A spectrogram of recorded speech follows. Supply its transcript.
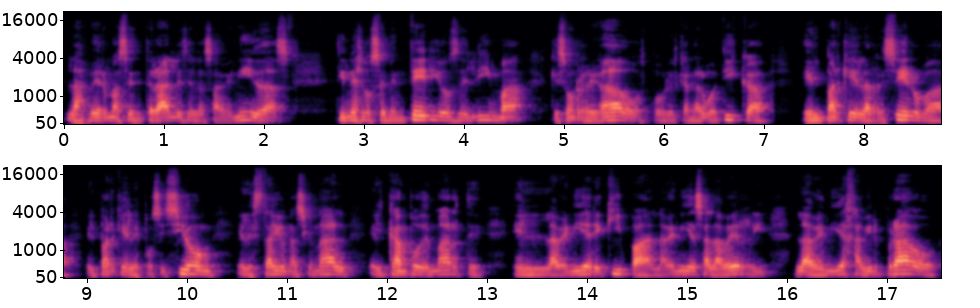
las vermas centrales de las avenidas, tienes los cementerios de Lima que son regados por el canal Huatica, el Parque de la Reserva, el Parque de la Exposición, el Estadio Nacional, el Campo de Marte, la Avenida Arequipa, la Avenida Salaberry, la Avenida Javier Prado,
